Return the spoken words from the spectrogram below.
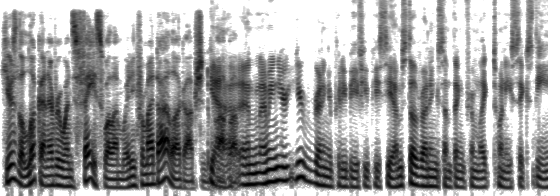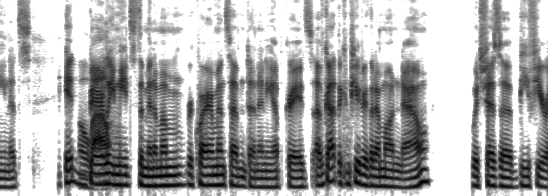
here's the look on everyone's face while I'm waiting for my dialogue option to pop yeah up. and i mean you're you're running a pretty beefy pc i'm still running something from like 2016 it's it Oh, wow. barely meets the minimum requirements i haven't done any upgrades i've got the computer that i'm on now which has a beefier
